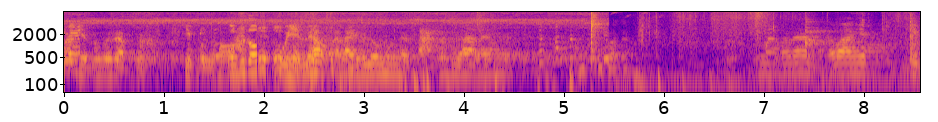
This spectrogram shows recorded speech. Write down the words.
ไม่เห็นมันแบบคลิปมึงเขาโอ้พี่ต้องกูเห็นแล้วอะไรไม่รู้มึงแบบตากกันเบื่ออะไรเนี่ยมาเท่านั้นแต่ว่าเฮ็ดคลิป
